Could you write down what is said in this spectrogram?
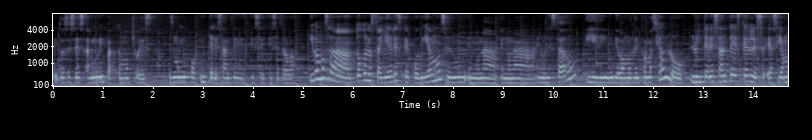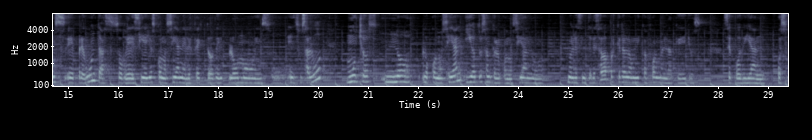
Entonces es, a mí me impactó mucho, es, es muy interesante ese, ese, trabajo. Íbamos a todos los talleres que podíamos en un, en una, en una, en un estado y enviábamos la información. Lo, lo interesante es que les hacíamos eh, preguntas sobre si ellos conocían el efecto del plomo en su, en su salud Muchos no lo conocían y otros, aunque lo conocían, no, les interesaba porque era la única forma en la que ellos se podían pues,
